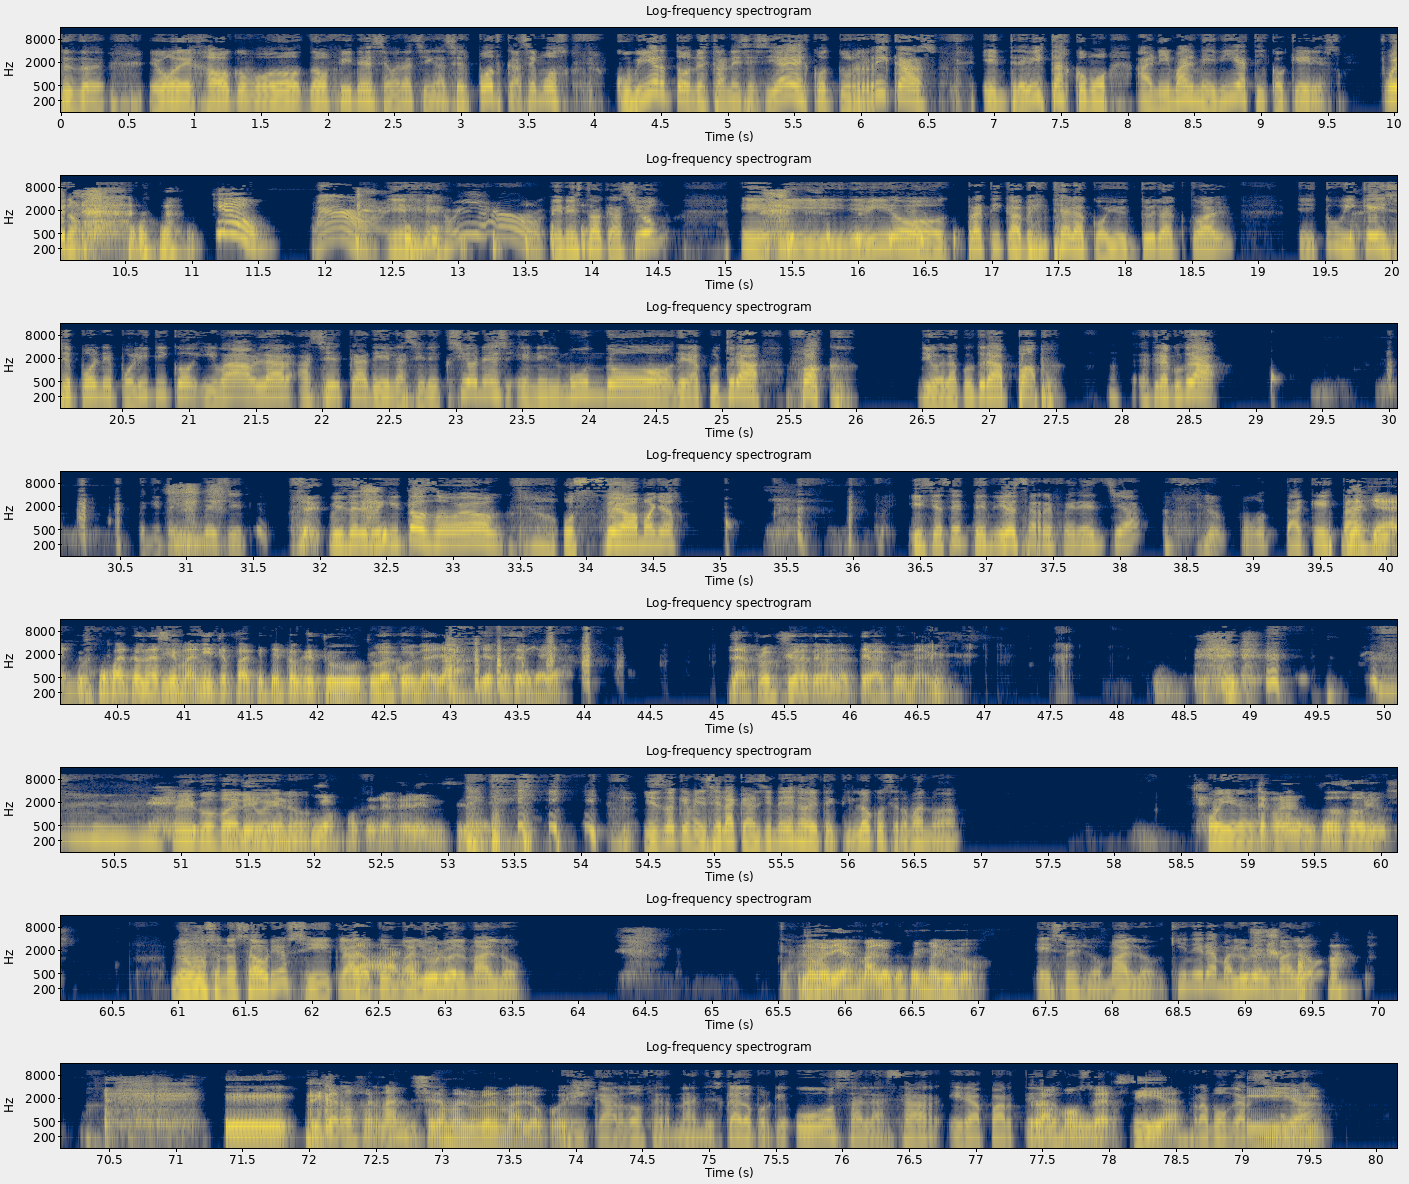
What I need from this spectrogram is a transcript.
hemos dejado como do- dos fines de semana sin hacer podcast. Hemos cubierto nuestras necesidades con tus ricas entrevistas como animal mediático que eres. Bueno, en esta ocasión, eh, y debido prácticamente a la coyuntura actual, eh, se pone político y va a hablar acerca de las elecciones en el mundo de la cultura folk, digo, la cultura pop, de la cultura... Me el riquitoso, weón. O sea, mañas. Y si has entendido esa referencia, puta que Ya, estás ya, pues te falta una Sí. semanita para que te toque tu, tu vacuna, ya. Ya está cerca, ya. La próxima semana te vacunan. Oye, compadre, bueno. tu referencia. Y eso que me sé las canciones de los detectilocos, hermano, ¿ah? Oye, ¿Te acuerdas de los dinosaurios? los gusanosaurios, sí, claro, con Claro. Malulo el malo. No me digas malo que soy malulo. Eso es lo malo. ¿Quién era Malulo el malo? Eh, Ricardo Fernández era malulo el malo, pues. Ricardo Fernández, claro, porque Hugo Salazar era parte de Ramón los gusa- García Ramón García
